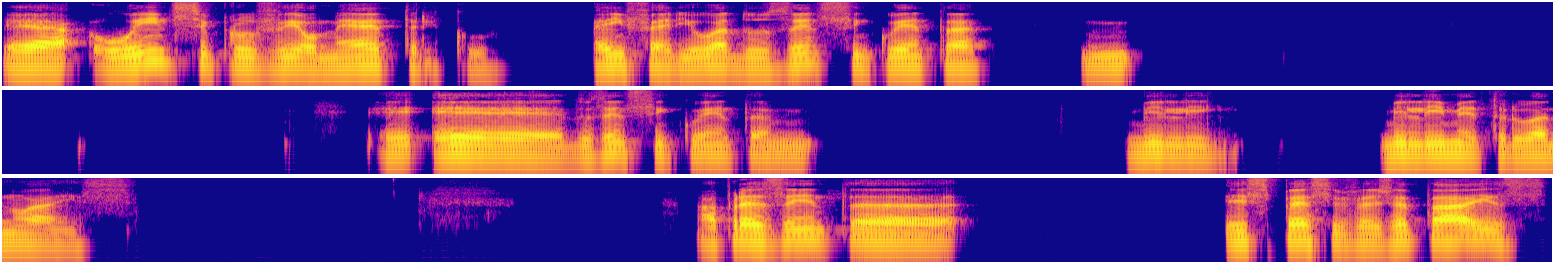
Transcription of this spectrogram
é, o índice pluviométrico é inferior a 250 é, é 250 mili, milímetros anuais. Apresenta espécies vegetais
